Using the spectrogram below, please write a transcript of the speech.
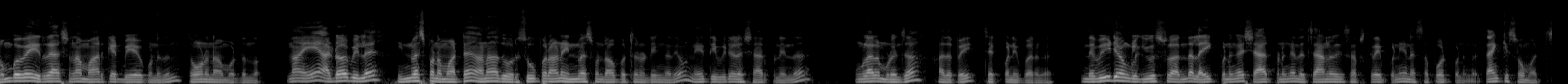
ரொம்பவே இர்ரேஷனலாக மார்க்கெட் பிஹேவ் பண்ணுதுன்னு தோணுனா மட்டும்தான். நான் ஏன் அடாபியில் இன்வெஸ்ட் பண்ண மாட்டேன்? ஆனால் அது ஒரு சூப்பரான இன்வெஸ்ட்மெண்ட் ஆப்பர்ச்சுனிட்டிங்கிறதையும் நேற்று வீடியோவில் ஷேர் பண்ணியிருந்தேன். உங்களால் முடிஞ்சால் அதை போய் செக் பண்ணி பாருங்கள் இந்த வீடியோ உங்களுக்கு யூஸ்ஃபுல்லாக இருந்தால் லைக் பண்ணுங்கள் ஷேர் பண்ணுங்கள் இந்த சேனலுக்கு சப்ஸ்கிரைப் பண்ணி என்னை சப்போர்ட் பண்ணுங்கள் தேங்க்யூ ஸோ மச்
